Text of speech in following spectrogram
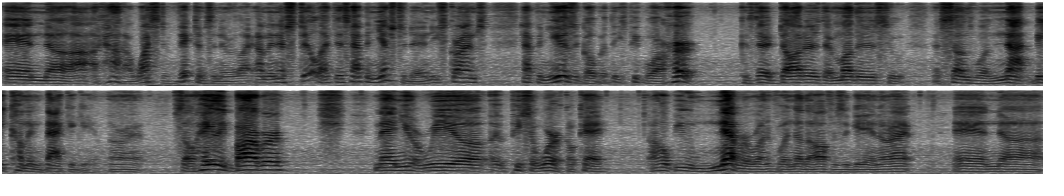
And uh, God I watched the victims and they were like I mean they're still like this happened yesterday and these crimes happened years ago but these people are hurt because their daughters their mothers who their sons will not be coming back again all right? So Haley Barbour man, you're a real uh, piece of work, okay? I hope you never run for another office again, all right? And, uh,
